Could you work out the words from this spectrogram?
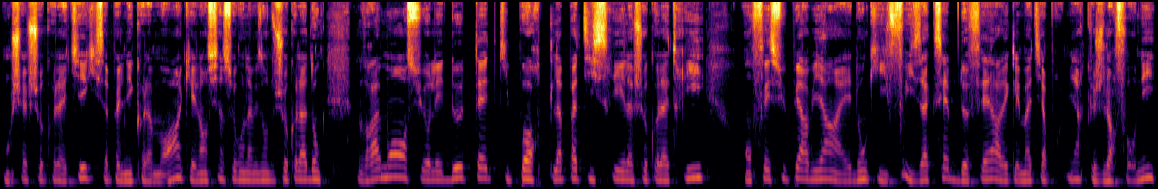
mon chef chocolatier qui s'appelle Nicolas Morin, qui est l'ancien second de la Maison du Chocolat. Donc vraiment, sur les deux têtes qui portent la pâtisserie et la chocolaterie, on fait super bien et donc ils, acceptent de faire avec les matières premières que je leur fournis,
